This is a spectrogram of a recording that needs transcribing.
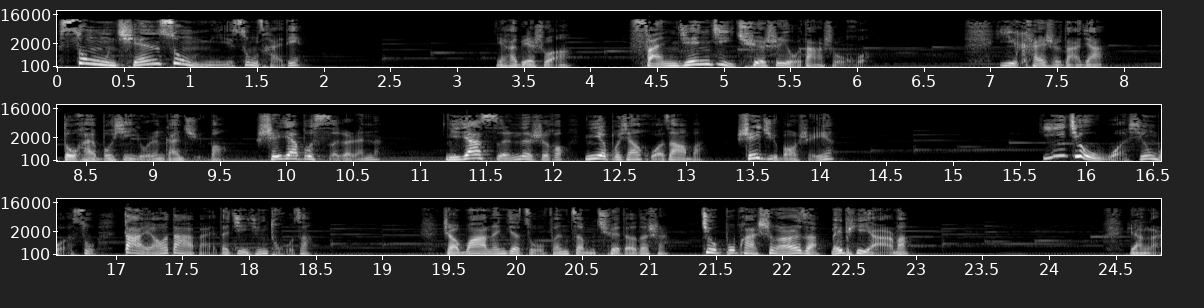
送钱、送米、送彩电。你还别说啊，反间计确实有大收获。一开始大家都还不信有人敢举报，谁家不死个人呢？你家死人的时候，你也不想火葬吧？谁举报谁呀？依旧我行我素，大摇大摆的进行土葬。这挖人家祖坟这么缺德的事儿，就不怕生儿子没屁眼吗？然而，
